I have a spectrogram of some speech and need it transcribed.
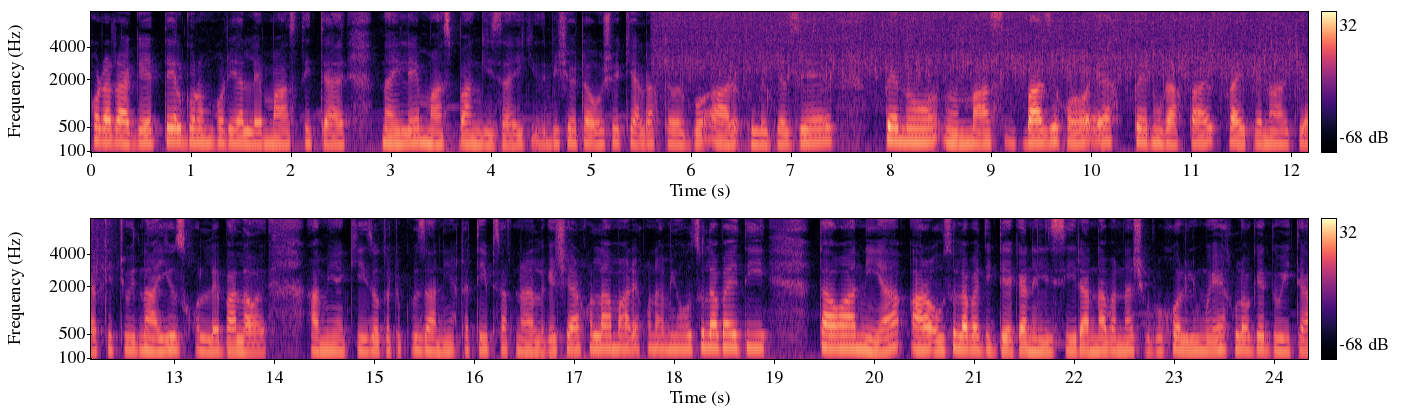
করার আগে তেল গরম করিয়ালে মাছ দিতে নাইলে মাছ ভাঙ্গি যায়। বিষয়টা অবশ্যই খেয়াল রাখতে হইব আর এলাকা যে প্যানও মাছ বাজি করো এক প্যানও রাখবা ফ্রাই প্যানও আর কি আর কিছুই না ইউজ করলে ভালো হয়। আমি আর কি যতটুকু জানি একটা টিপস আপনার লগে শেয়ার করলাম আর এখন আমি হসুলাবাই দি তাওয়া নিয়া আর হসুলাবাই দি ডেকা নিলিছি রান্না বান্না শুরু করলিম একলগে দুইটা।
